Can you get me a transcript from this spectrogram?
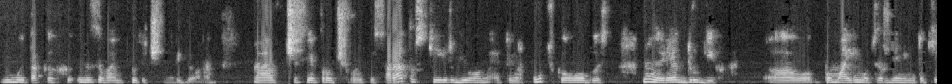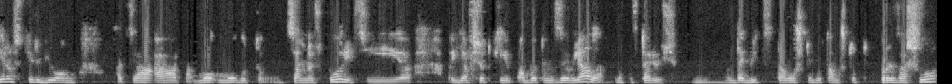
мы так их называем пыточные регионы. А, в числе прочего, это и Саратовский регион, это Иркутская область, ну и ряд других. Э, по моим утверждениям, это Кировский регион, хотя там, могут со мной спорить, и я все-таки об этом заявляла, но, повторюсь, добиться того, чтобы там что-то произошло,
